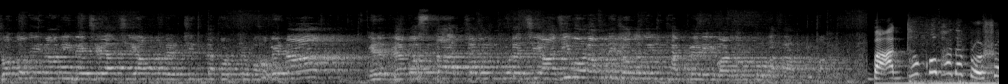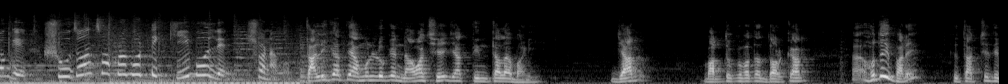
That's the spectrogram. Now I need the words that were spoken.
যতদিন আমি বেঁচে আছি, আপনাদের চিন্তা করতে হবে না। এর ব্যবস্থা যেমন করেছি, আজীবন আপনি যতদিন থাকবেন এই বার্ধক্য ভাতা আপনি বার্ধক্য ভাতা প্রসঙ্গে সুজন চক্রবর্তী কি বললেন শোনাবো। তালিকাতে এমন লোকের নাম আছে যার তিনতলা বাড়ি। যার বার্ধক্য ভাতার দরকার হতেই পারে কিন্তু তার চেয়ে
